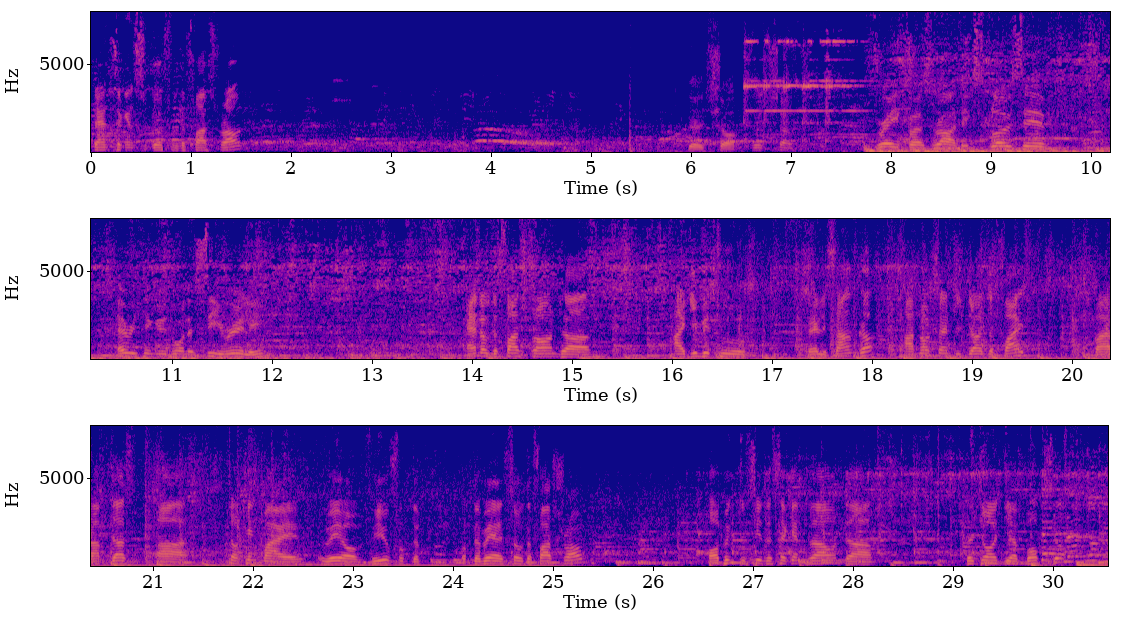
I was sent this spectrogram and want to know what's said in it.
Ten seconds to go for the first round. Good shot. Good shot. Great first round. Explosive. Everything you'd want to see, really. End of the first round. Uh, I give it to Beli Sanga. I'm not trying to judge the fight, but I'm just uh, talking my way of view from the from the way I saw the first round. Hoping to see the second round uh, the Georgia boxer.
